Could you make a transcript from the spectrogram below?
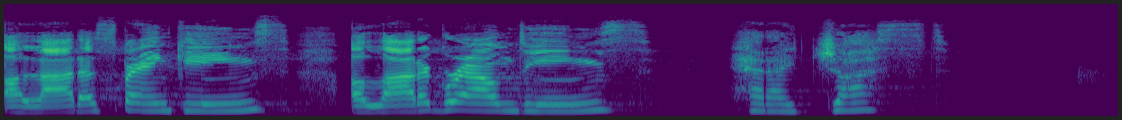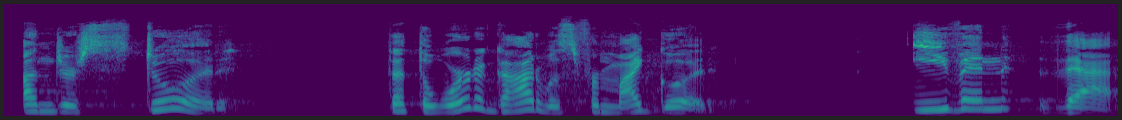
a lot of spankings, a lot of groundings had I just understood that the Word of God was for my good. Even that.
